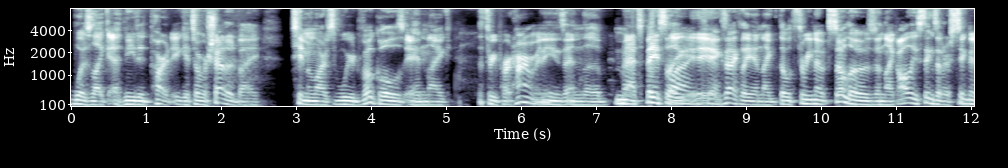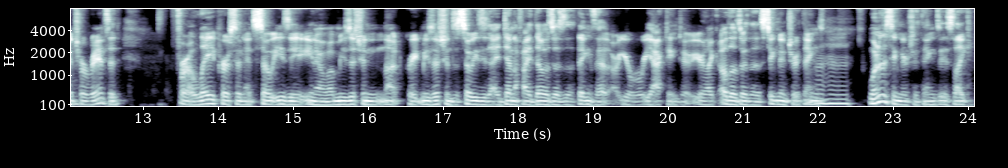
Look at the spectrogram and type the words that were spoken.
was like a needed part. It gets overshadowed by Tim and Lars' weird vocals and like the three part harmonies and the Matt's bass, bass like yeah. exactly, and like the three note solos and like all these things that are signature rancid. For a lay person, it's so easy. You know, a musician, not great musicians, it's so easy to identify those as the things that are, you're reacting to. You're like, oh, those are the signature things Mhm. one of the signature things is like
